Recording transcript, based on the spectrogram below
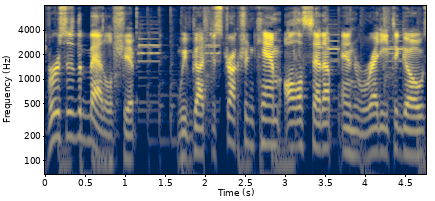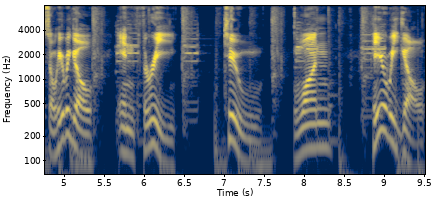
versus the battleship. We've got Destruction Cam all set up and ready to go. So here we go in three, two, one. Here we go.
